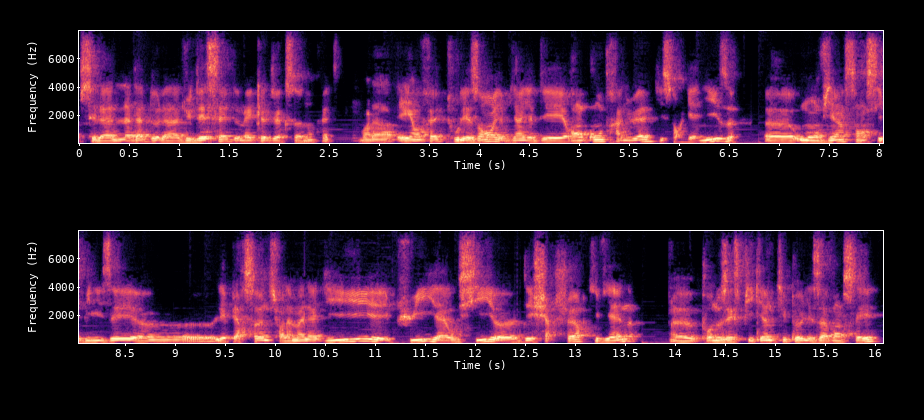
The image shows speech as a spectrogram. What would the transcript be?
c'est la, la, date de la, du décès de Michael Jackson en fait. Voilà. Et en fait, tous les ans, eh bien, il y a des rencontres annuelles qui s'organisent euh, où on vient sensibiliser euh, les personnes sur la maladie. Et puis il y a aussi euh, des chercheurs qui viennent euh, pour nous expliquer un petit peu les avancées,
